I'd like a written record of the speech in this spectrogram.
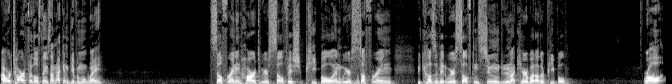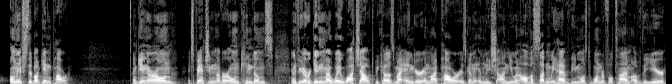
I worked hard for those things. I'm not going to give them away. Self reigning heart. We are selfish people and we are suffering because of it. We are self consumed. We do not care about other people. We're all only interested about gaining power and gaining our own expansion of our own kingdoms. And if you ever get in my way, watch out because my anger and my power is going to unleash on you. And all of a sudden, we have the most wonderful time of the year,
